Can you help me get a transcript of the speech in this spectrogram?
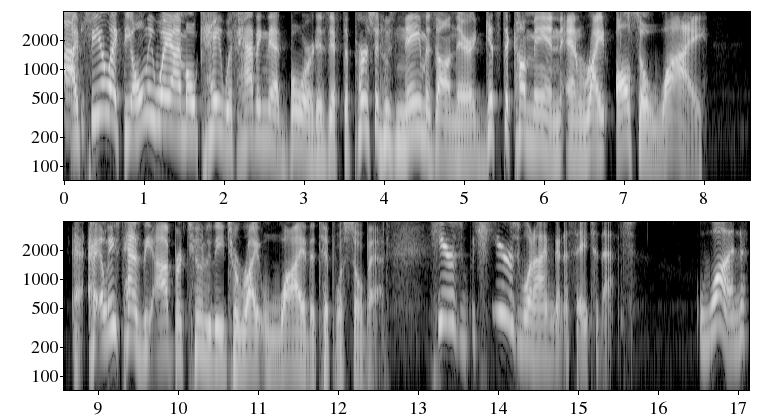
I uh, feel like the only way I'm okay with having that board is if the person whose name is on there gets to come in and write also why. At least has the opportunity to write why the tip was so bad. Here's here's what I'm gonna say to that. One,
